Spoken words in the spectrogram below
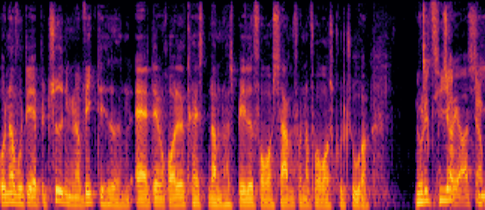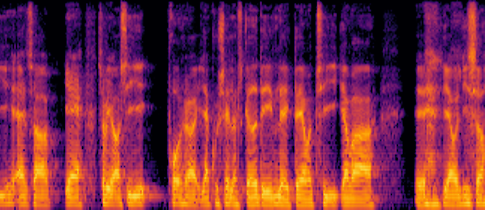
undervurdere betydningen og vigtigheden af den rolle, kristendommen har spillet for vores samfund og for vores kultur. Nu er det 10 Så vil jeg også sige, ja. altså, ja, så vil jeg også sige, prøv at høre, jeg kunne selv have skrevet det indlæg, da jeg var 10. Jeg var, øh, jeg var lige så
